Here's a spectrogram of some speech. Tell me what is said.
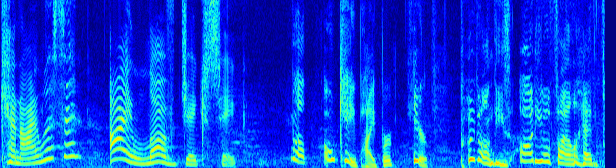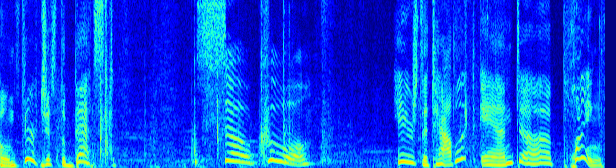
Can I listen? I love Jake's Take. Well, okay, Piper. Here, put on these audiophile headphones. They're just the best. So cool. Here's the tablet and uh, playing.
